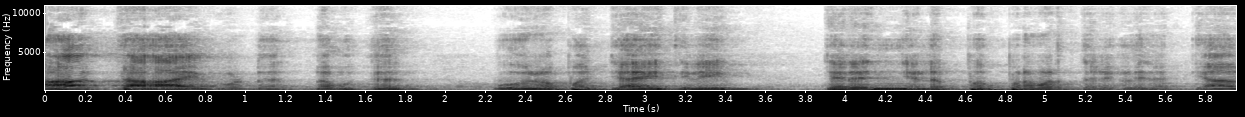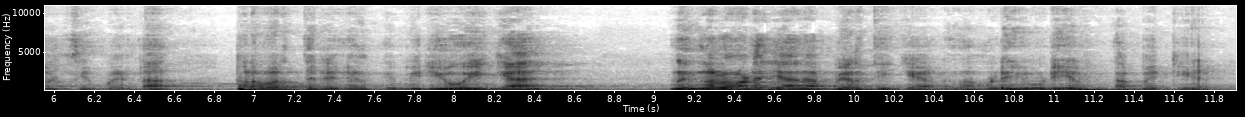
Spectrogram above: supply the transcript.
ആ സഹായം കൊണ്ട് നമുക്ക് ഓരോ പഞ്ചായത്തിലെയും തെരഞ്ഞെടുപ്പ് പ്രവർത്തനങ്ങളിൽ അത്യാവശ്യപ്പെട്ട പ്രവർത്തനങ്ങൾക്ക് വിനിയോഗിക്കാൻ നിങ്ങളോട് ഞാൻ അഭ്യർത്ഥിക്കുകയാണ്. നമ്മുടെ യു ഡി എഫ് കമ്മിറ്റികൾ.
